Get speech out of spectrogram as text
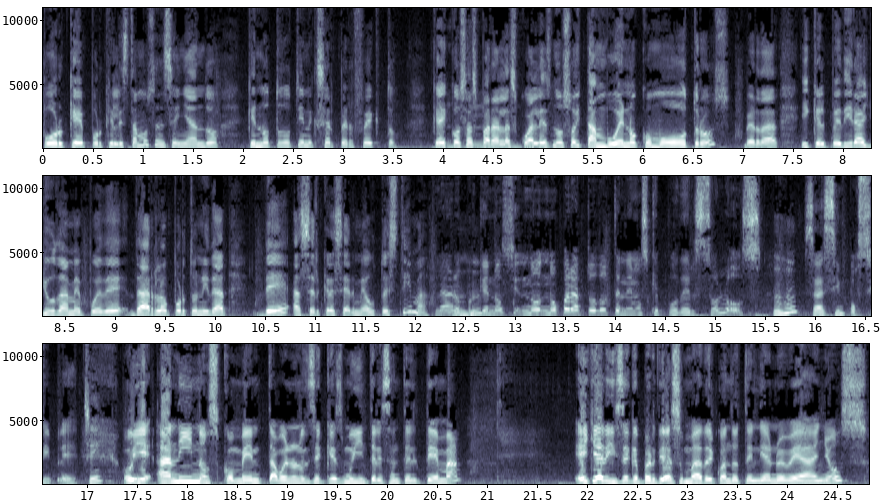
¿Por qué? Porque le estamos enseñando que no todo tiene que ser perfecto, que hay cosas para las cuales no soy tan bueno como otros, ¿verdad? Y que el pedir ayuda me puede dar la oportunidad de hacer crecer mi autoestima. Claro, porque no, no, no para todo tenemos que poder solos. O sea, es imposible. ¿Sí? Oye, Ani nos comenta, bueno, nos dice que es muy interesante el tema ella dice que perdió a su madre cuando tenía nueve años,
